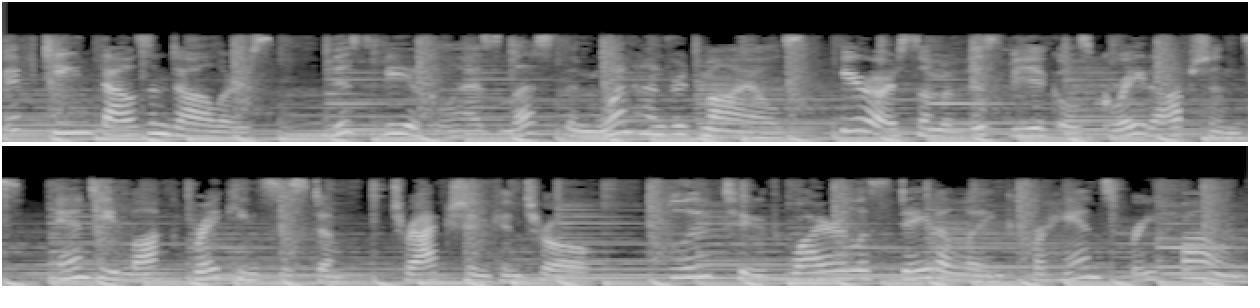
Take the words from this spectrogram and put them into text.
$15,000. This vehicle has less than 100 miles. Here are some of this vehicle's great options. Anti-lock braking system, traction control, Bluetooth wireless data link for hands-free phone,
